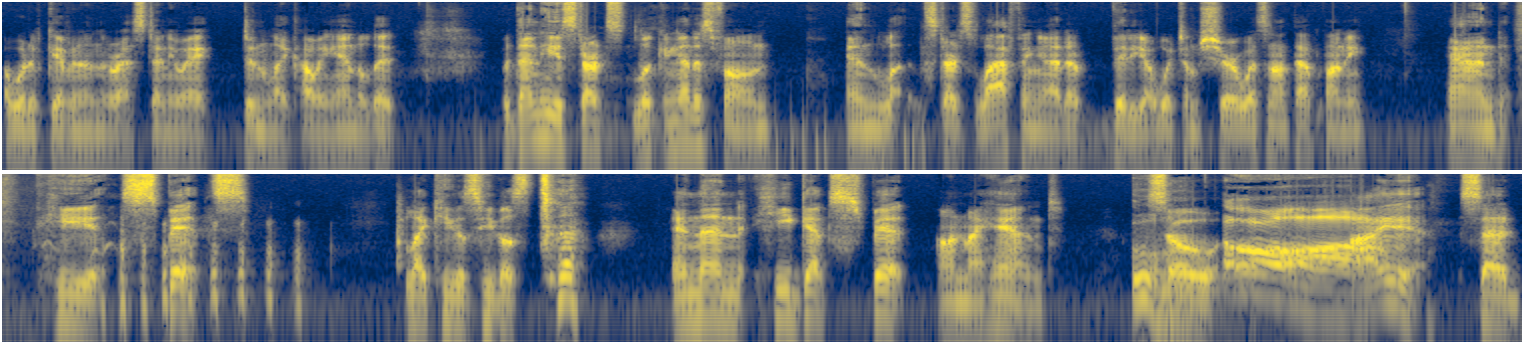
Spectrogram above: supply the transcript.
I would have given him the rest anyway. Didn't like how he handled it. But then he starts looking at his phone and l- starts laughing at a video, which I'm sure was not that funny. And he spits like he goes, he goes, and then he gets spit on my hand. Ooh. So Oh, I said,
